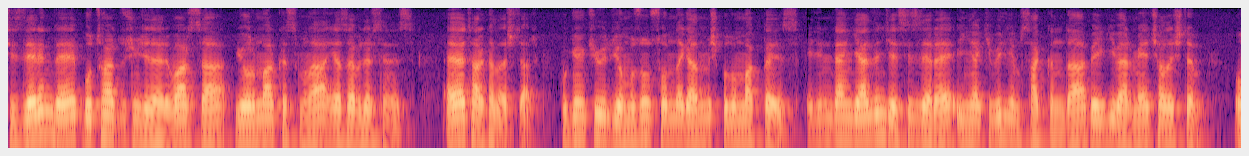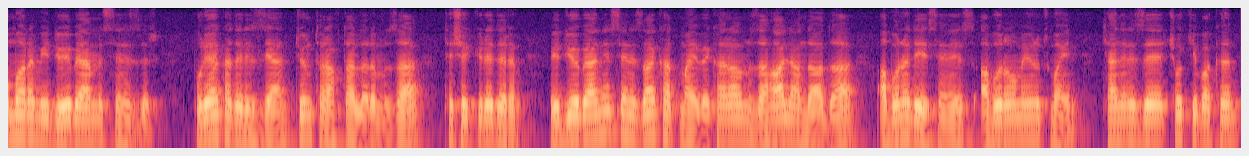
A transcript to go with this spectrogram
Sizlerin de bu tarz düşünceleri varsa yorumlar kısmına yazabilirsiniz. Evet arkadaşlar, bugünkü videomuzun sonuna gelmiş bulunmaktayız. Elimden geldiğince sizlere Iñaki Williams hakkında bilgi vermeye çalıştım. Umarım videoyu beğenmişsinizdir. Buraya kadar izleyen tüm taraftarlarımıza teşekkür ederim. Videoyu beğendiyseniz like atmayı ve kanalımıza halen daha da abone değilseniz abone olmayı unutmayın. Kendinize çok iyi bakın,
